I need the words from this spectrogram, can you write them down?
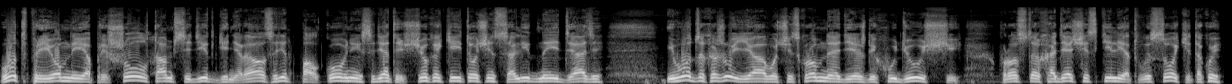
Вот в приемный я пришел, там сидит генерал, сидит полковник, сидят еще какие-то очень солидные дяди. И вот захожу я в очень скромной одежде, худющий, просто ходячий скелет, высокий, такой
